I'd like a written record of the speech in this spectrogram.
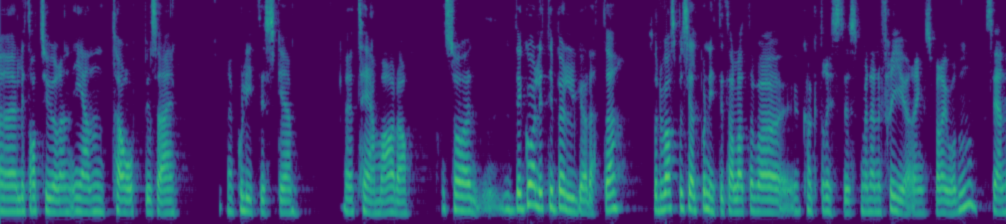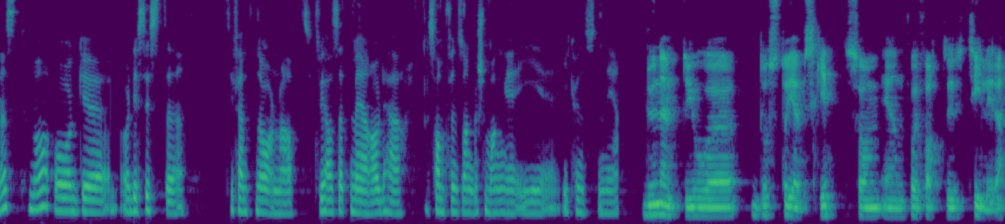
uh, litteraturen igjen tar opp i seg uh, politiske uh, temaer, da. Så det går litt i bølger, dette. Så det var spesielt på 90-tallet at det var karakteristisk med denne frigjøringsperioden senest nå, og, og de siste 10-15 årene at vi har sett mer av det her samfunnsengasjementet i, i kunsten igjen. Du nevnte jo uh, Dostojevskij som en forfatter tidligere.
